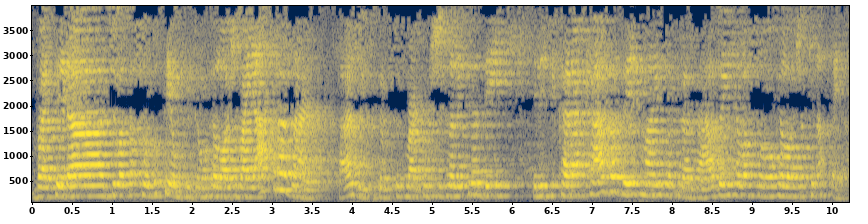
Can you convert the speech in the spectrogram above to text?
vai ter a dilatação do tempo, então o relógio vai atrasar, tá gente? Então vocês marcam o X na letra D, ele ficará cada vez mais atrasado em relação ao relógio aqui na Terra,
